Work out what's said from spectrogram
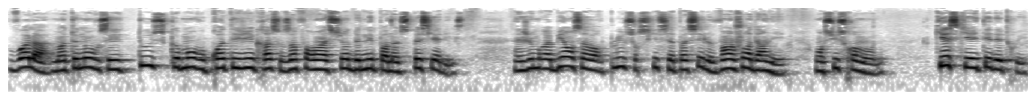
Voilà, maintenant vous savez tous comment vous protéger grâce aux informations données par nos spécialistes. J'aimerais bien en savoir plus sur ce qui s'est passé le 20 juin dernier, en Suisse romande. Qu'est-ce qui a été détruit?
